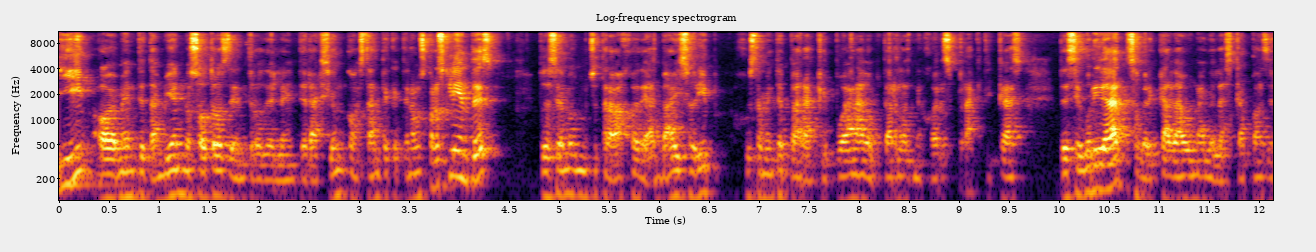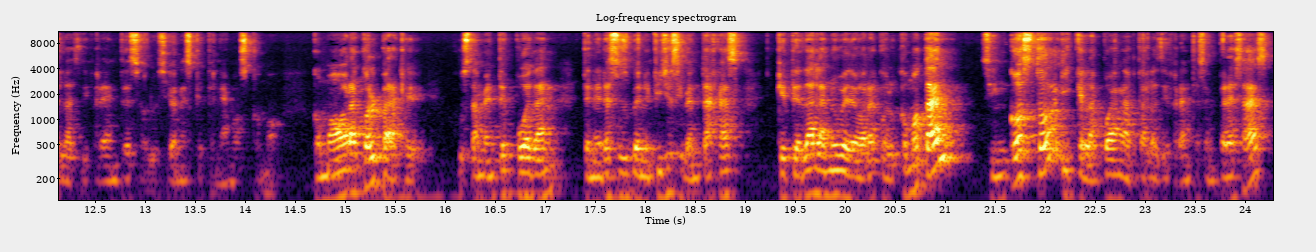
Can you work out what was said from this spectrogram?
y obviamente también nosotros dentro de la interacción constante que tenemos con los clientes, pues hacemos mucho trabajo de advisory justamente para que puedan adoptar las mejores prácticas de seguridad sobre cada una de las capas de las diferentes soluciones que tenemos como, como Oracle para que justamente puedan tener esos beneficios y ventajas que te da la nube de Oracle como tal sin costo y que la puedan adaptar las diferentes empresas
